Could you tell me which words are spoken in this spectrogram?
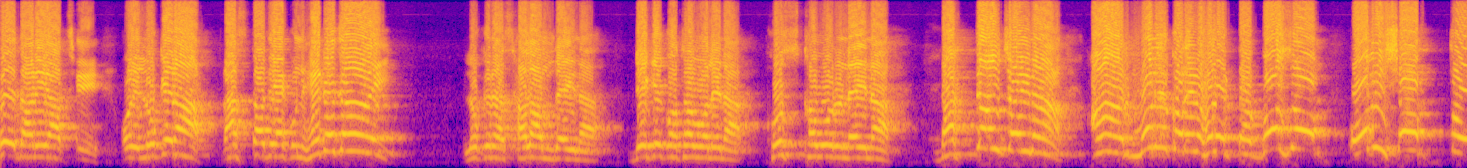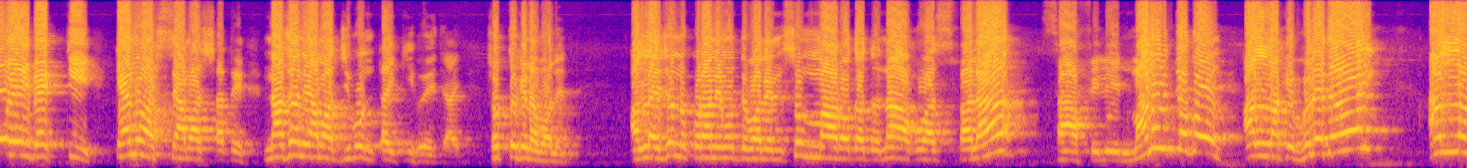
হয়ে দাঁড়িয়ে আছে। ওই লোকেরা রাস্তা দিয়ে এখন হেঁটে যায়। লোকেরা সালাম দেয় না, ডেকে কথা বলে না, খোঁজ খবর নেয় না ডাকতেও চাই না। আর মনে করেন হলো একটা গজব, অভিশপ্ত এই ব্যক্তি। কেন আসছে আমার সাথে? না জানি আমার জীবনটাই কি হয়ে যায়। সত্য কিনা বলেন? আল্লাহ এই জন্য কোরআনের মধ্যে বলেন, সুম্মা রদাদনা ওয়াসফালা সাফিলিন। মানুষ যখন আল্লাহকে ভুলে যায় আল্লাহ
